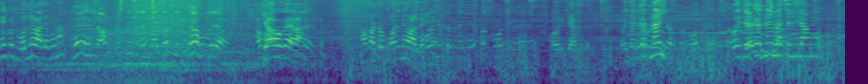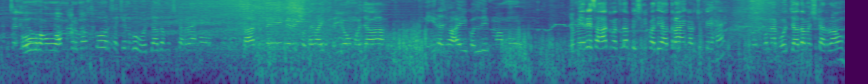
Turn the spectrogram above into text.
नहीं कुछ बोलने वाले थे ना? हे हरि राम कृष्ण जगन्नाथम ये क्या हो गया? हम क्या हो गया? हम अटरू पहुँचने वाले कोई दिक्कत नहीं है बस पहुँच गए और क्या? कोई दिक्कत नहीं। कोई दिक्कत नहीं मैं चली जाऊँगा। ओ ओ, हम प्रमोद को और सचिन को बहुत ज़्यादा मिस कर रहे हैं। साथ में मेरे छोटे भाई हरिओम ओझा नीरज भाई कुलदीप मामू जो मेरे साथ मतलब पिछली पद यात्राएँ कर चुके हैं उनको मैं बहुत ज़्यादा मिस कर रहा हूँ।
